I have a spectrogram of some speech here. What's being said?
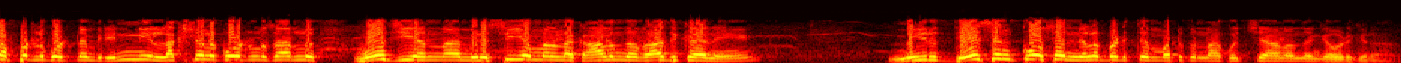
చప్పట్లు కొట్టినా మీరు ఎన్ని లక్షల కోట్ల సార్లు ఓజీ అన్నా మీరు సీఎం అన్న నాకు ఆనందం రాదు కానీ మీరు దేశం కోసం నిలబడితే మటుకు నాకు వచ్చే ఆనందం ఎవరికి రాదు.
